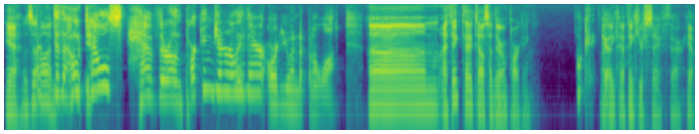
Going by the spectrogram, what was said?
Yeah, it was odd. do the hotels have their own parking generally there, or do you end up in a lot? Um, I think the hotels have their own parking. Okay, I think I think you're safe there. Yeah.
